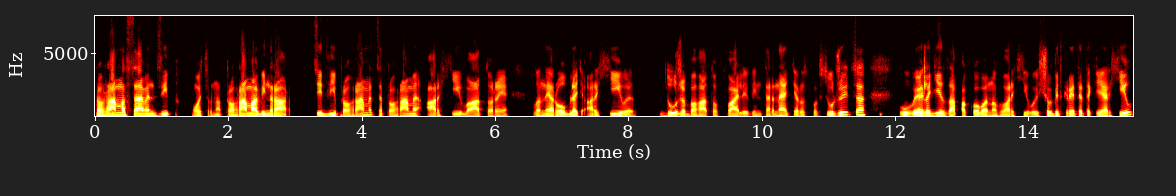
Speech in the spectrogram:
програма 7-Zip. Ось вона, програма WinRAR. Ці дві програми це програми-архіватори. Вони роблять архіви. Дуже багато файлів в інтернеті розповсюджується у вигляді запакованого архіву. І щоб відкрити такий архів,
